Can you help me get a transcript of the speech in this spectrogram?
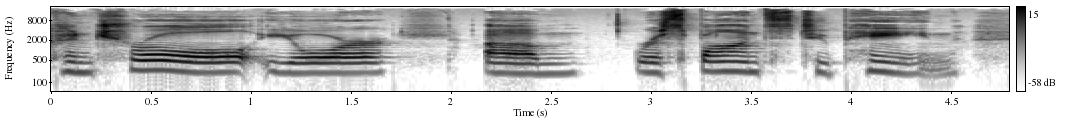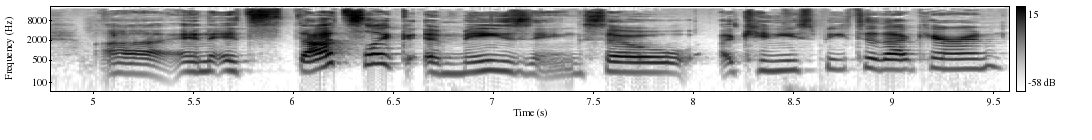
control your um, response to pain. Uh, and it's that's like amazing. So uh, can you speak to that karen?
